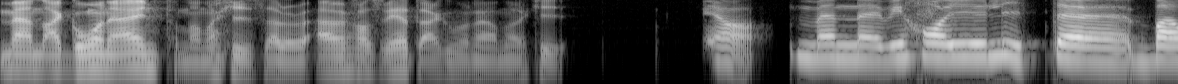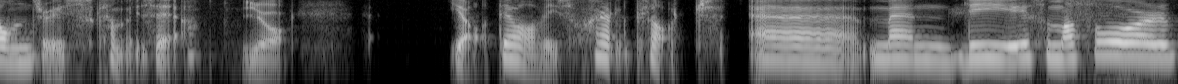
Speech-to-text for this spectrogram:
Men Agone är inte en anarkiserver, även fast vi heter Agone Anarki. Ja, men eh, vi har ju lite boundaries kan man ju säga. Ja, Ja, det har vi självklart. Eh, men det är så man får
